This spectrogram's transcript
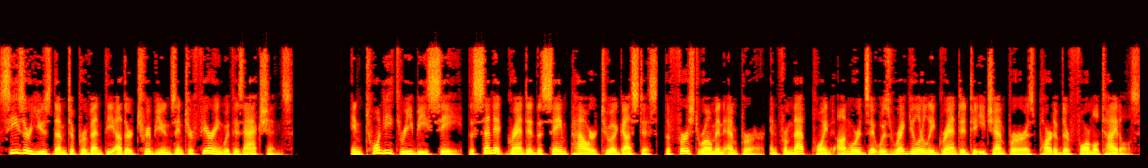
Caesar used them to prevent the other tribunes interfering with his actions. In 23 BC, the Senate granted the same power to Augustus, the first Roman emperor, and from that point onwards it was regularly granted to each emperor as part of their formal titles.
